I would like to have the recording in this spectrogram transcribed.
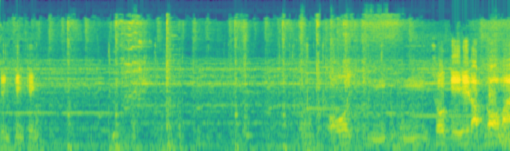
กิ้งกิ้งกิ้งโอ้ยหืมหืมโชคดีที่รับต่อมา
